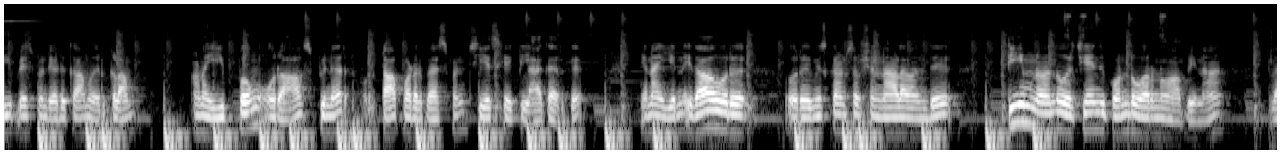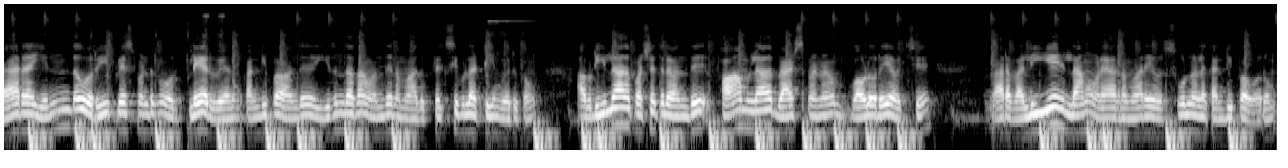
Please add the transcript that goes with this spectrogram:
ரீப்ளேஸ்மெண்ட் எடுக்காமல் இருக்கலாம். ஆனால் இப்போவும் ஒரு ஆஃப் ஸ்பின்னர் ஒரு டாப் ஆர்டர் பேட்ஸ்மேன் சிஎஸ்கேக்கு லேக்காக இருக்குது ஏன்னா என்ன ஏதாவது ஒரு ஒரு மிஸ்கன்செப்ஷனால் வந்து டீமில் வந்து ஒரு சேஞ்சு கொண்டு வரணும் அப்படின்னா வேறு எந்த ஒரு ரீப்ளேஸ்மெண்ட்டுக்கும் ஒரு பிளேயர் வேணும். கண்டிப்பாக வந்து இருந்தால் தான் வந்து நம்ம அது ஃப்ளெக்சிபிளாக டீம் இருக்கும். அப்படி இல்லாத பட்சத்தில் வந்து ஃபார்ம் இல்லாத பேட்ஸ்மேனும் பவுலரையே வச்சு வேறு வழியே இல்லாமல் விளையாடுற மாதிரி ஒரு சூழ்நிலை கண்டிப்பாக வரும்.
